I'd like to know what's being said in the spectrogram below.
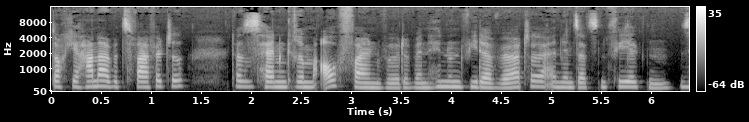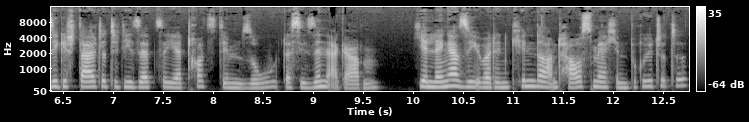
Doch Johanna bezweifelte, dass es Herrn Grimm auffallen würde, wenn hin und wieder Wörter in den Sätzen fehlten. Sie gestaltete die Sätze ja trotzdem so, dass sie Sinn ergaben. Je länger sie über den Kinder- und Hausmärchen brütete,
